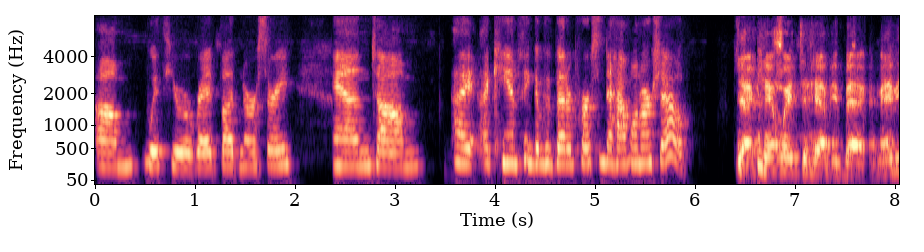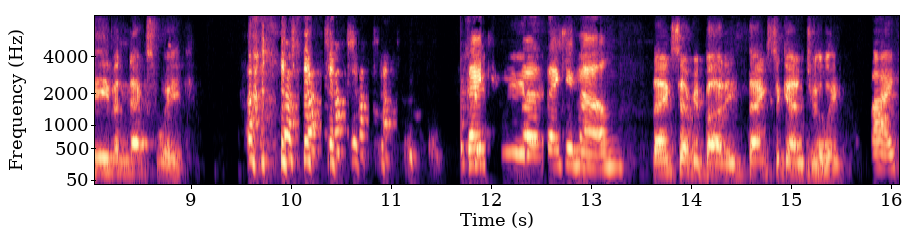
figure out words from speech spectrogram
um, with your redbud nursery and um, I, I can't think of a better person to have on our show Yeah, I can't wait to have you back, maybe even next week. Thank you. it. Thank you, Mel. Thanks, everybody. Thanks again, Julie. bye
